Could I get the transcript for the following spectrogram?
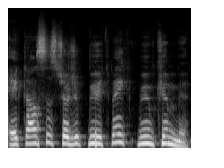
Ekransız çocuk büyütmek mümkün mü?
